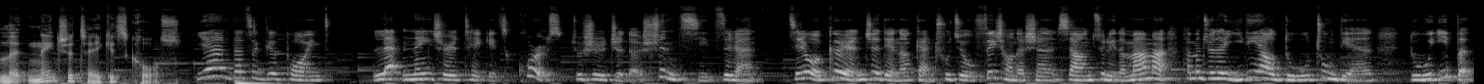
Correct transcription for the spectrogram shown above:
Let nature take its course. Yeah, that's a good point. Let nature take its course，就是指的顺其自然。其实我个人这点呢感触就非常的深，像剧里的妈妈，她们觉得一定要读重点，读一本。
